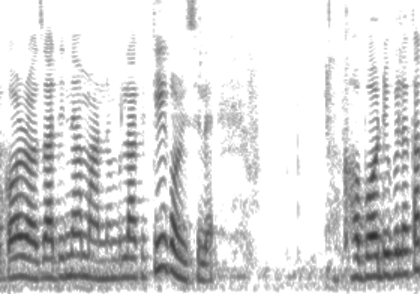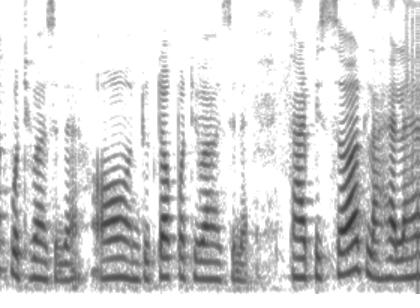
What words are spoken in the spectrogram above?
আগৰ ৰজাদিনীয়া মানুহবিলাকে কি কৰিছিলে খবৰ দিবলৈ কাক পঠিওৱা হৈছিলে? অঁ দূতক পঠিওৱা হৈছিলে। তাৰপিছত লাহে লাহে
